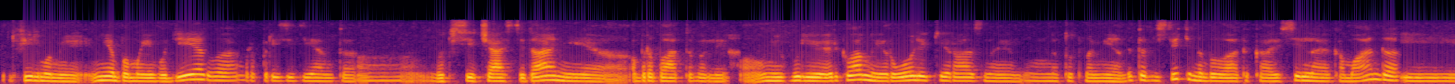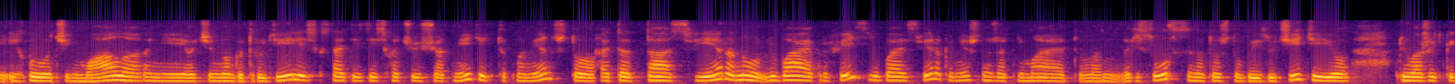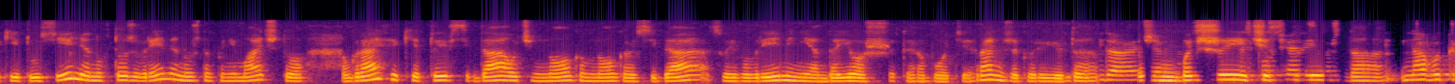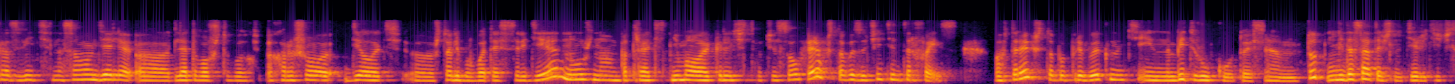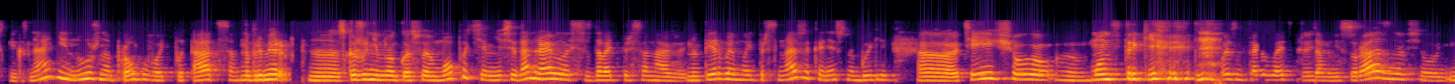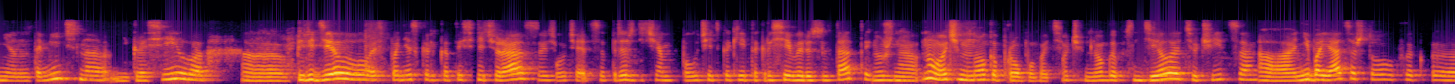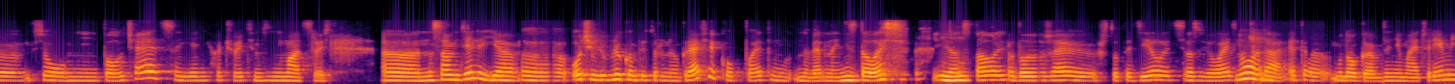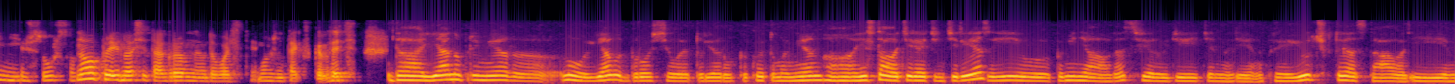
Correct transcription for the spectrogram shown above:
фильмами «Небо моего детства» про президента. Э, вот все части, да, они обрабатывали. У них были рекламные ролики разные на тот момент. Это действительно была такая сильная команда, и их было очень мало. Они очень много трудились кстати, здесь хочу еще отметить тот момент, что это та сфера, ну, любая профессия, любая сфера, конечно же, отнимает у нас ресурсы на то, чтобы изучить ее, приложить какие-то усилия, но в то же время нужно понимать, что в графике ты всегда очень много-много себя, своего времени отдаешь этой работе. Правильно же говорю, Юль? Да, да очень да. большие часы. Да. Навык развить. На самом деле, э, для того, чтобы хорошо делать э, что-либо в этой среде, нужно потратить немалое количество часов, во-первых, чтобы изучить интерфейс. Во-вторых, чтобы привыкнуть и набить руку. То есть эм, тут недостаточно теоретических знаний, нужно пробовать, пытаться. Например, э, скажу немного о своем опыте. Мне всегда нравилось создавать персонажей. Но первые мои персонажи, конечно, были э, те еще э, монстрики, можно так сказать. То есть, там несуразно, все не анатомично, некрасиво, э, переделывалось по несколько тысяч раз. То есть, получается, прежде чем получить какие-то красивые результаты, нужно, ну, очень много пробовать очень много делать, учиться, а, не бояться, что э, все у меня не получается, я не хочу этим заниматься. То есть на самом деле я э, очень люблю компьютерную графику, поэтому, наверное, не сдалась. Я осталась, продолжаю что-то делать, развивать. Но да, это много занимает времени, ресурсов, но приносит огромное удовольствие, можно так сказать. Да, я, например, э, ну, я вот бросила эту веру в какой-то момент. А, я стала терять интерес и поменяла, да, сферу деятельности. Например, Юльчик, ты осталась. И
